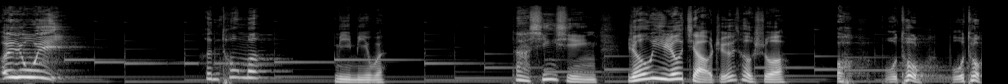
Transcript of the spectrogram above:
哎呦喂！”很痛吗？咪咪问。大猩猩揉一揉脚趾头，说：“哦，不痛，不痛，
